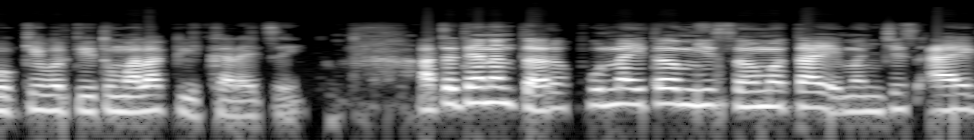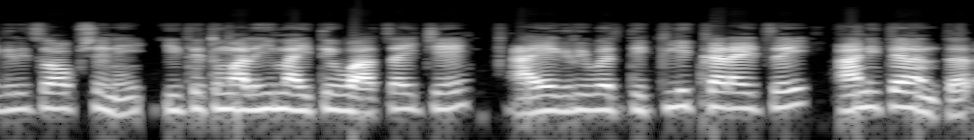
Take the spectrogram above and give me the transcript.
ओके वरती तुम्हाला क्लिक करायचंय. आता त्यानंतर पुन्हा इथं मी सहमत आहे. म्हणजेच आय अग्रीचं ऑप्शन आहे. इथे तुम्हाला ही माहिती वाचायची आहे. आय अग्री वरती क्लिक करायचंय. आणि त्यानंतर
